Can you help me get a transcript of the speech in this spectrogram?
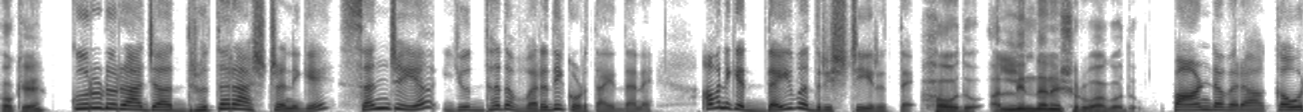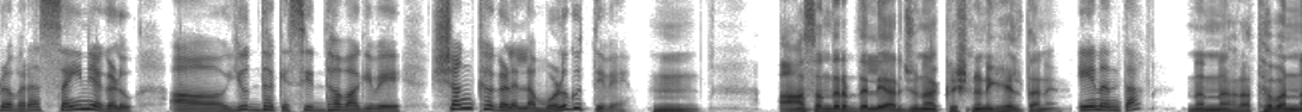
ಓಕೆ. ಕುರುಡು ರಾಜ ಧೃತರಾಷ್ಟ್ರನಿಗೆ ಸಂಜೆಯ ಯುದ್ಧದ ವರದಿ ಕೊಡ್ತಾ ಇದ್ದಾನೆ. ಅವನಿಗೆ ದೈವ ದೃಷ್ಟಿ ಇರುತ್ತೆ. ಹೌದು ಅಲ್ಲಿಂದನೇ ಶುರುವಾಗೋದು. ಪಾಂಡವರ ಕೌರವರ ಸೈನ್ಯಗಳು ಆ ಯುದ್ಧಕ್ಕೆ ಸಿದ್ಧವಾಗಿವೆ ಶಂಖಗಳೆಲ್ಲ ಮೊಳಗುತ್ತಿವೆ. ಹ್ಮ್. ಆ ಸಂದರ್ಭದಲ್ಲಿ ಅರ್ಜುನ ಕೃಷ್ಣನಿಗೆ ಹೇಳ್ತಾನೆ ಏನಂತ? ನನ್ನ ರಥವನ್ನ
